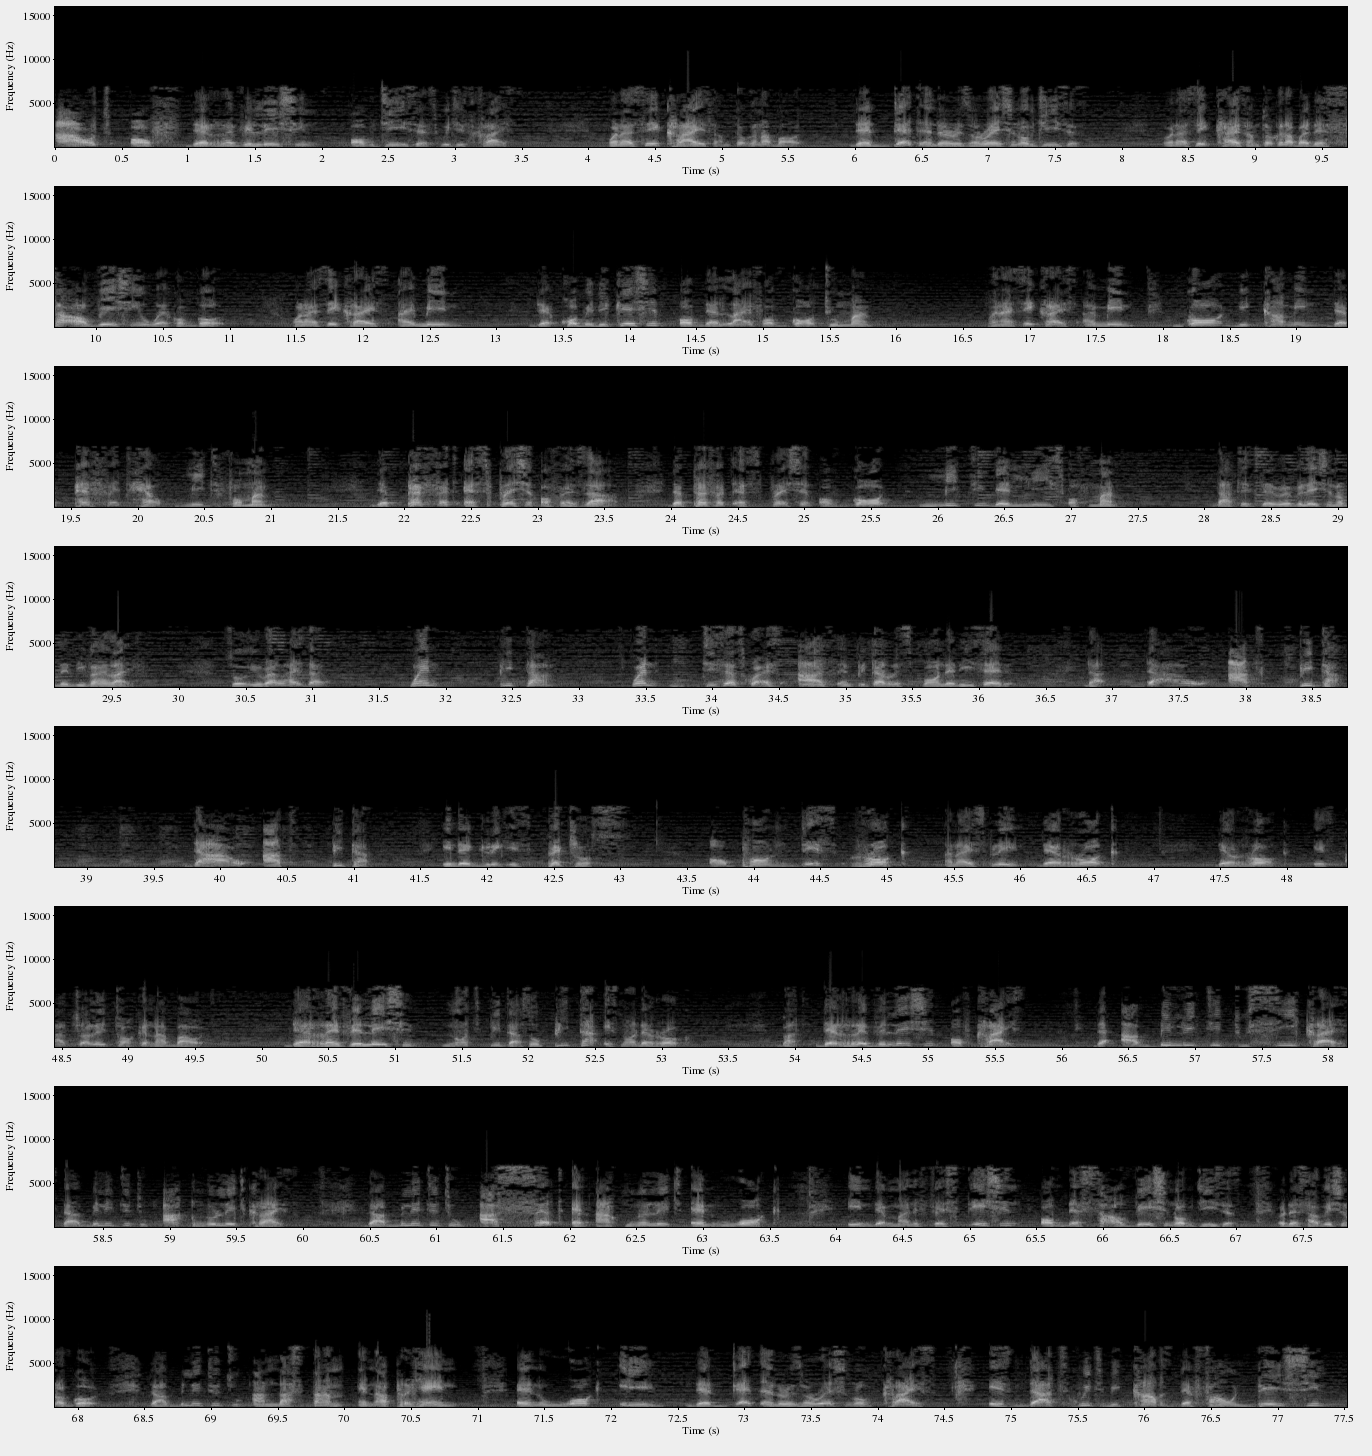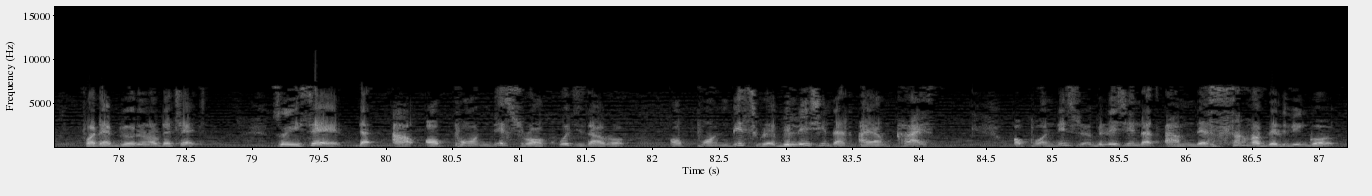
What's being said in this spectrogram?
out of the revelation of Jesus, which is Christ. When I say Christ, I'm talking about the death and the resurrection of Jesus. When I say Christ, I'm talking about the salvation work of God. When I say Christ, I mean the communication of the life of God to man. When I say Christ, I mean God becoming the perfect help meet for man, the perfect expression of Isaiah, the perfect expression of God meeting the needs of man. That is the revelation of the divine life. So you realize that when Peter, when Jesus Christ asked and Peter responded, he said that thou art Peter. Thou art Peter. In the Greek is Petros. Upon this rock, and I explain the rock, the rock is actually talking about the revelation, not Peter. So Peter is not the rock, but the revelation of Christ, the ability to see Christ, the ability to acknowledge Christ the ability to accept and acknowledge and walk in the manifestation of the salvation of Jesus or the salvation of God, the ability to understand and apprehend and walk in the death and resurrection of Christ is that which becomes the foundation for the building of the church. So he said that upon this rock, which is that rock? Upon this revelation that I am Christ, upon this revelation that I'm the Son of the living God,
